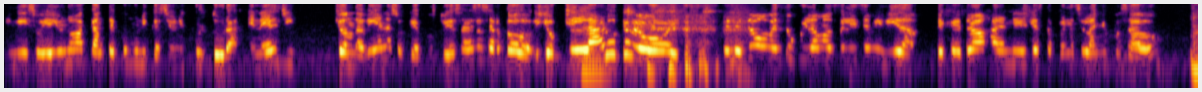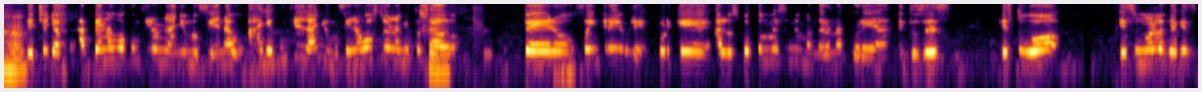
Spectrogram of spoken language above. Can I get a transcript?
Y me dice, oye, hay una vacante de comunicación y cultura en LG ¿qué onda? ¿Vienes o qué? Pues tú ya sabes hacer todo. Y yo, claro que me voy. en ese momento fui la más feliz de mi vida. Dejé de trabajar en ella hasta apenas el año pasado. De hecho, ya apenas voy a cumplir un año, me fui en, ah, ya cumplí el año, me fui en agosto del año pasado. Pero fue increíble, porque a los pocos meses me mandaron a Corea. Entonces, estuvo, es uno de los viajes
